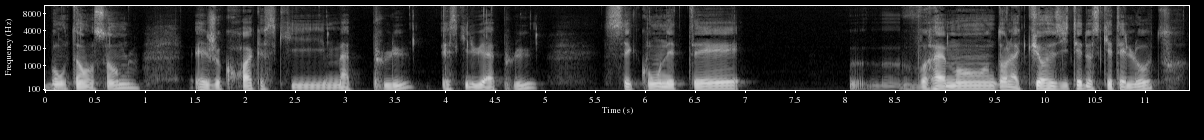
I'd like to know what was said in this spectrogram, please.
bon temps ensemble. Et je crois que ce qui m'a plu et ce qui lui a plu, c'est qu'on était vraiment dans la curiosité de ce qu'était l'autre,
